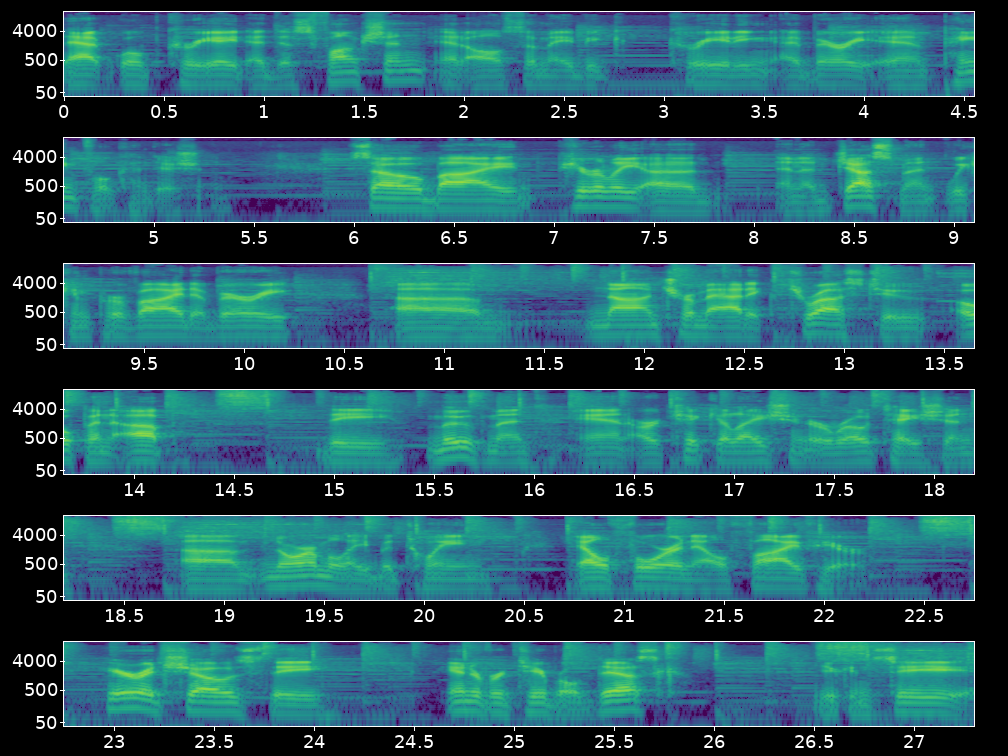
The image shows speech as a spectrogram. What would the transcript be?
That will create a dysfunction. It also may be creating a very uh, painful condition. So by purely a, an adjustment, we can provide a very um, non-traumatic thrust to open up the movement and articulation or rotation um, normally between L4 and L5 here. Here it shows the intervertebral disc. You can see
